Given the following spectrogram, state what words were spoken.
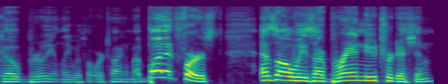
go brilliantly with what we're talking about. But at first, as always, our brand new tradition,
